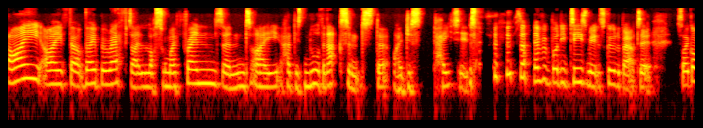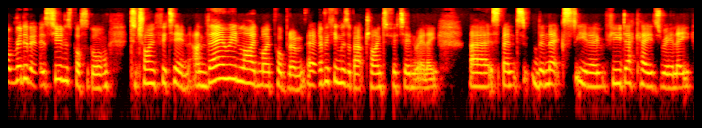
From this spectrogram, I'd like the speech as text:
I I felt very bereft. I lost all my friends, and I had this northern accent that I just hated. so everybody teased me at school about it. So I got rid of it as soon as possible to try and fit in. And therein lied my problem. Everything was about trying to fit in. Really, uh, spent the next you know few decades really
